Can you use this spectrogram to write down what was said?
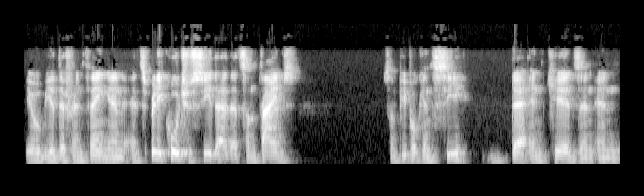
it would be a different thing." And it's pretty cool to see that. That sometimes some people can see that in kids and and,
